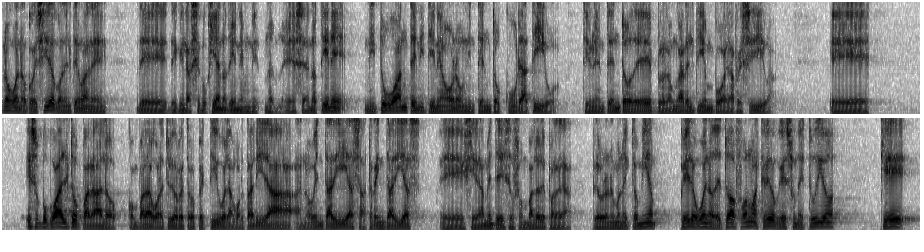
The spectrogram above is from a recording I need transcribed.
no, bueno, coincido con el tema de, que la cirugía no tiene, o sea, no tiene, ni tuvo antes ni tiene ahora un intento curativo, tiene un intento de prolongar el tiempo a la recidiva. Eh, es un poco alto para lo comparado con el estudio retrospectivo, la mortalidad a 90 días, a 30 días, eh, generalmente esos son valores para la pleuronemonectomía, pero bueno, de todas formas creo que es un estudio que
